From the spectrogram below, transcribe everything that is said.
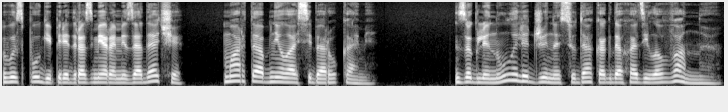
В испуге перед размерами задачи Марта обняла себя руками. Заглянула ли Джина сюда, когда ходила в ванную?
